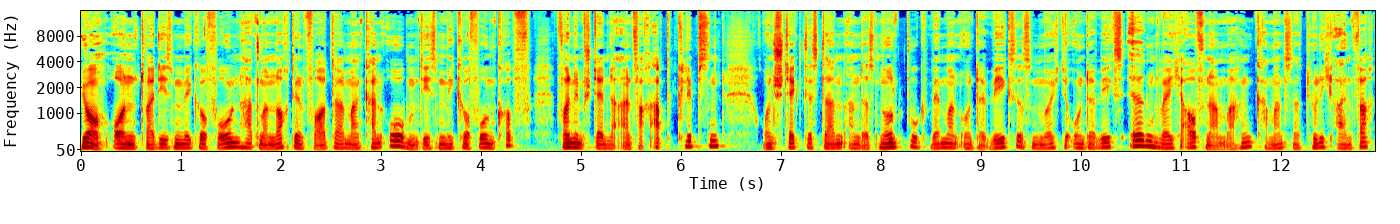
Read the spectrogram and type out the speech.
Ja, und bei diesem Mikrofon hat man noch den Vorteil, man kann oben diesen Mikrofonkopf von dem Ständer einfach abklipsen und steckt es dann an das Notebook. Wenn man unterwegs ist und möchte unterwegs irgendwelche Aufnahmen machen, kann man es natürlich einfach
